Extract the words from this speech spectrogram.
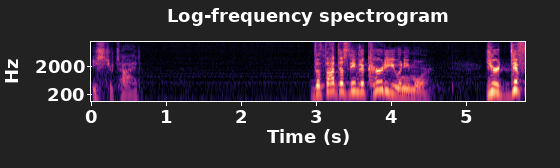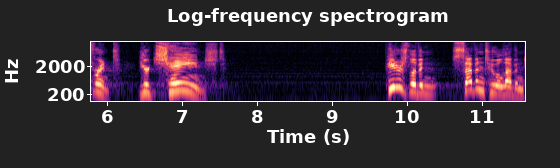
Eastertide. The thought doesn't even occur to you anymore. You're different. You're changed. Peter's living 7 to 11,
